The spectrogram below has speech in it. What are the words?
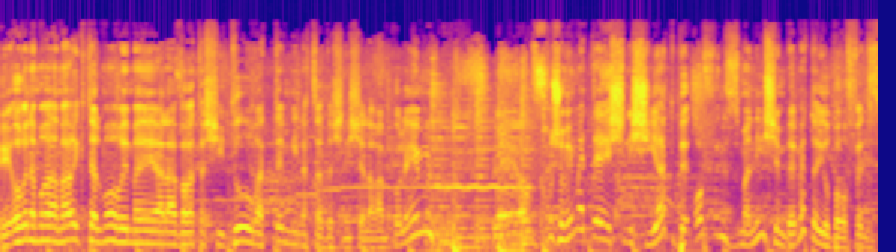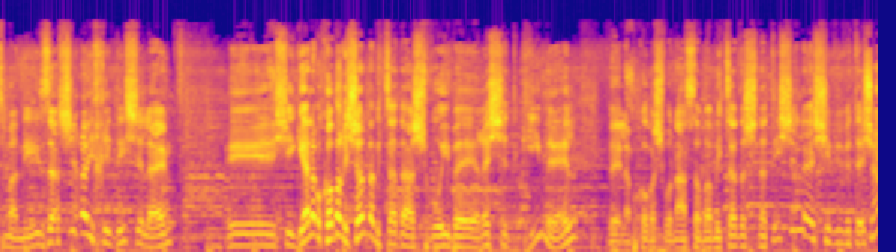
אה, אורן אמרם, אריק תלמורים אה, על העברת השידור, אתם מן הצד השני של הרמקולים. אנחנו שומעים את שלישיית באופן זמני, שהם באמת היו באופן זמני, זה השיר היחידי שלהם. שהגיע למקום הראשון במצעד השבועי ברשת ג' ולמקום ה-18 במצעד השנתי של אה, 79.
